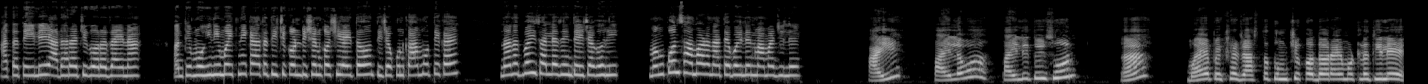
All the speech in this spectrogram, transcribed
आता तेली आधाराची गरज आहे ना ते मोहिनी माहीत नाही का? आता तिची कंडिशन कशी आहे तर तिच्याकडून काम होते काय? ननद बाई चालल्या जाईन त्याच्या घरी. मग कोण सांभाळणार ना त्या बैलेन मामाजीले? आई पाहिलं व? पाहिली तुही सोन? हा? मायापेक्षा जास्त तुमची कदर आहे म्हटलं तिले.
